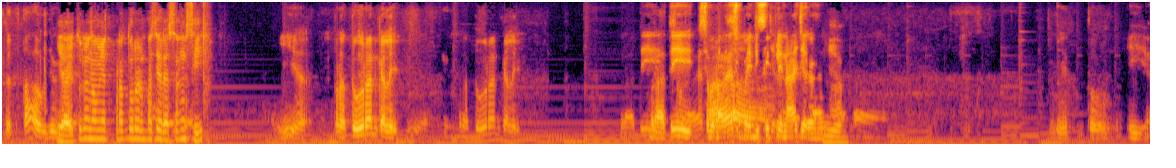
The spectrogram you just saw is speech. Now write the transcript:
Udah tahu juga. Ya itulah namanya peraturan pasti ada sanksi. Iya, peraturan kali. Peraturan kali. Berarti sebenarnya supaya disiplin aja kan? Iya. Gitu. iya.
